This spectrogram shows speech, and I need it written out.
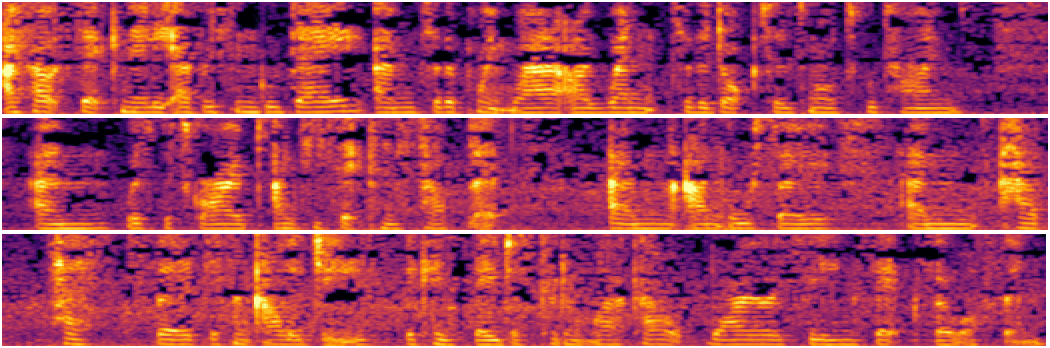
I felt sick nearly every single day um, to the point where I went to the doctors multiple times, um, was prescribed anti-sickness tablets um, and also um, had tests for different allergies because they just couldn't work out why I was feeling sick so often.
